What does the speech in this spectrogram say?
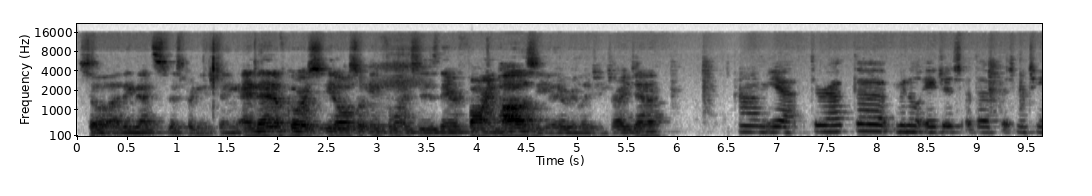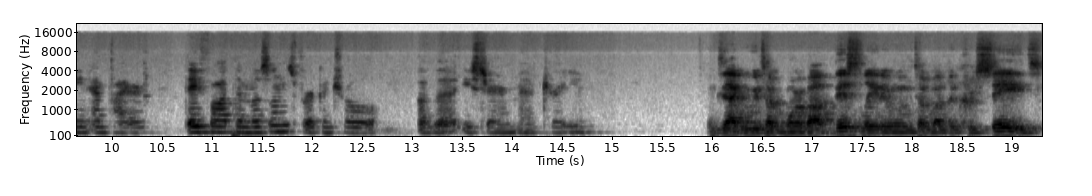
So I think that's that's pretty interesting. And then of course it also influences their foreign policy, their religions, right, Jenna? Um, yeah, throughout the Middle Ages of the Byzantine Empire, they fought the Muslims for control of the Eastern Mediterranean. Exactly. We'll talk more about this later when we talk about the Crusades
